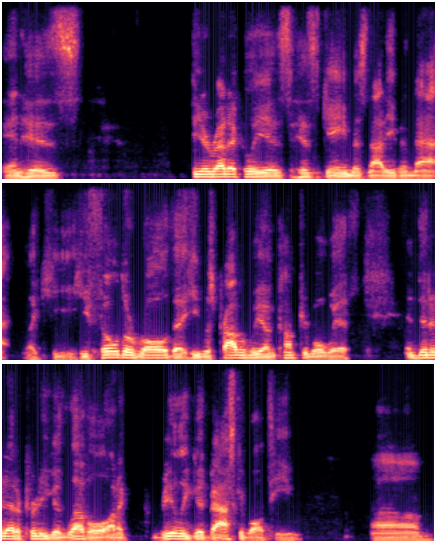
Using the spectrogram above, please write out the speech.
and his theoretically is his game is not even that. Like he he filled a role that he was probably uncomfortable with, and did it at a pretty good level on a really good basketball team. Um,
